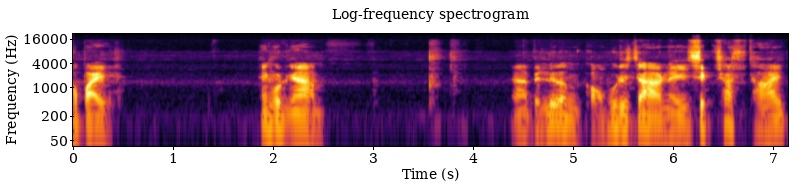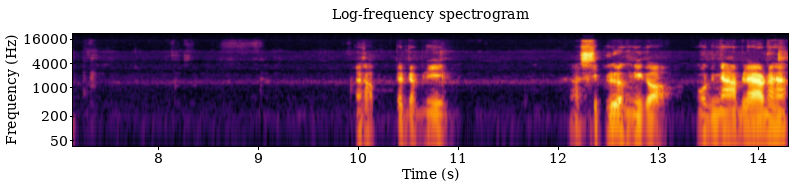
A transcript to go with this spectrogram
เข้าไป ให้งดงามเป็นเรื่องของพระพุทธเจ้าในสิบชาติสุดท้ายนะครับ เป็นแบบนี้สิบเรื่องนี่ก็งดงามแล้วนะฮะ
